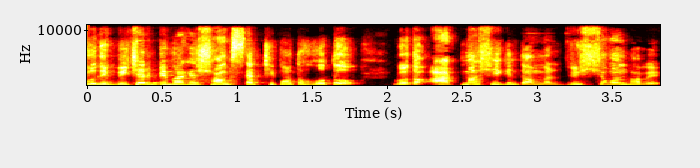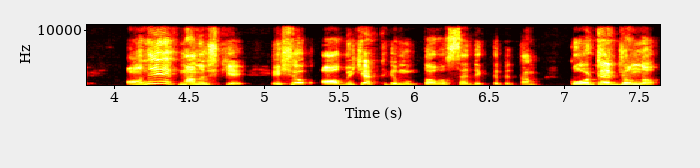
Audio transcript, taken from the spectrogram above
যদি বিচার বিভাগের সংস্কার ঠিকমতো হতো গত আট মাসে কিন্তু আমরা দৃশ্যমান ভাবে অনেক মানুষকে এসব অবিচার থেকে মুক্ত অবস্থায় দেখতে পেতাম। কোর্টের জন্য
